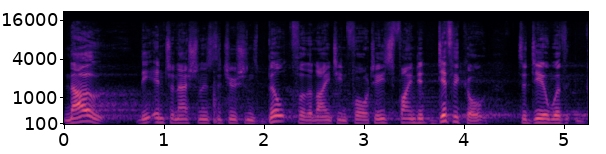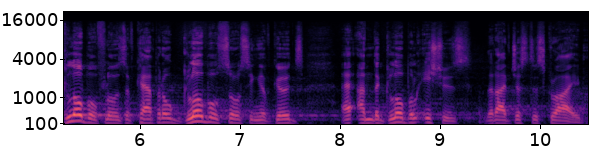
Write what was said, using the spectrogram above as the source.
Now, the international institutions built for the 1940s find it difficult to deal with global flows of capital, global sourcing of goods, uh, and the global issues that I've just described.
